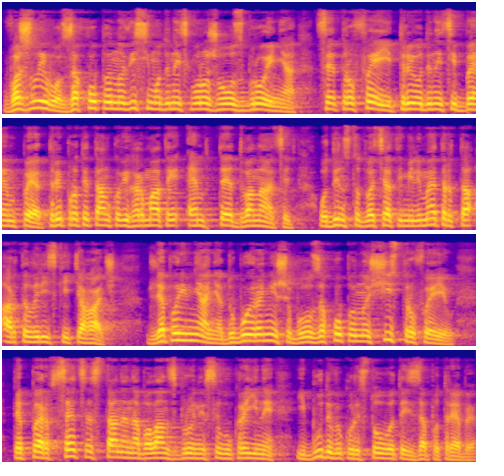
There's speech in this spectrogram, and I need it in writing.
Важливо, захоплено 8 одиниць ворожого озброєння. Це трофеї, 3 одиниці БМП, 3 протитанкові гармати МТ-12, 1 120 мм та артилерійський тягач. Для порівняння добою раніше було захоплено 6 трофеїв. Тепер все це стане на баланс Збройних сил України і буде використовуватись за потреби.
